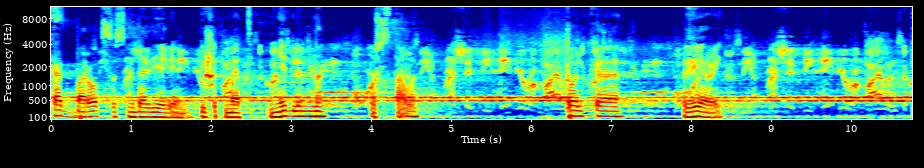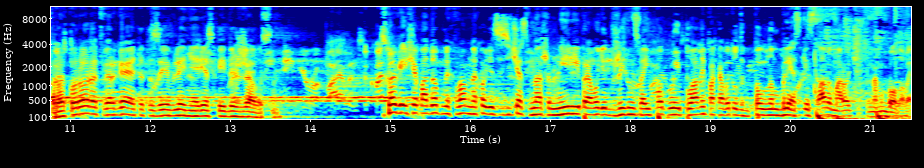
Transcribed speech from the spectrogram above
как бороться с недоверием», – пишет Мэтт медленно, устало. только верой. Прокурор отвергает это заявление резко и безжалостно. Сколько еще подобных вам находится сейчас в нашем мире и проводит в жизни свои подлые планы, пока вы тут в полном блеске славы морочите нам головы?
